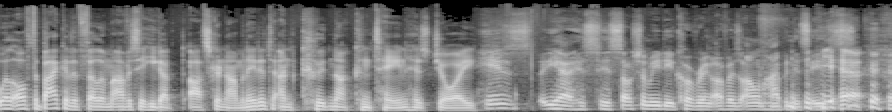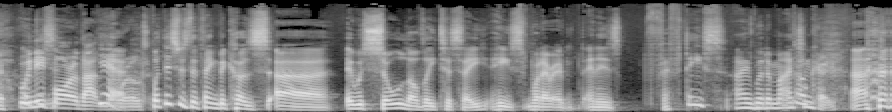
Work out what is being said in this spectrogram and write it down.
Well, off the back of the film, obviously he got Oscar nominated and could not contain his joy. His yeah, his, his social media covering of his own happiness. Is, Yeah. we need more of that in the world. But this was the thing because uh, it was so lovely to see. He's whatever in his fifties, I would imagine. Okay. Uh,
